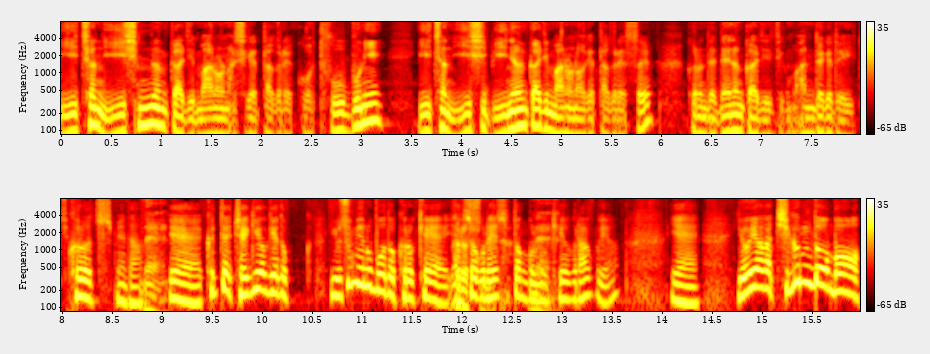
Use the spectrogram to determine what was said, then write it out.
2020년까지 만원 하시겠다 그랬고 두 분이 2022년까지 만원하겠다 그랬어요. 그런데 내년까지 지금 안 되게 돼 있죠. 그렇습니다. 네. 예. 그때 제 기억에도 유승민 후보도 그렇게 약속을 그렇습니다. 했었던 걸로 네. 기억을 하고요. 예. 여야가 지금도 뭐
